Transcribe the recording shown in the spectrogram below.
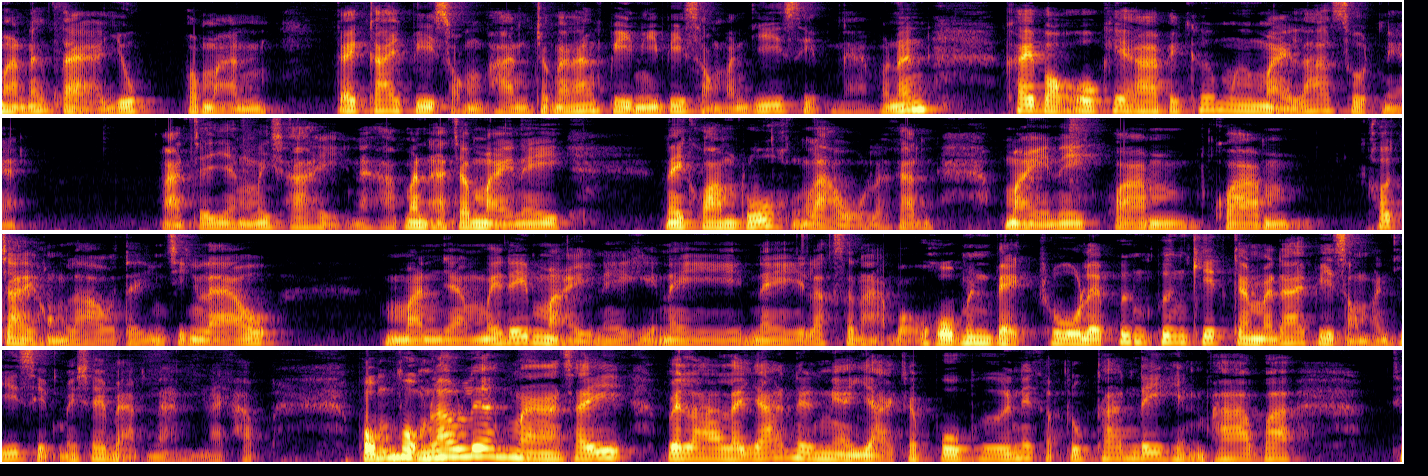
มาตั้งแต่ยุคประมาณใกล้ๆปี 2000 จนกระทั่งปีนี้ปี 2020 นะ เพราะนั้นใครบอก OKR เป็นเครื่องมือใหม่ล่าสุดเนี่ย อาจจะยังไม่ใช่นะครับ มันอาจจะใหม่ในในความรู้ของเราแล้วกัน ใหม่ในความความเข้าใจของเรา แต่จริง ๆ แล้ว มันยังไม่ได้ใหม่ในในในลักษณะบอกโอ้โหมันเบรกทรูเลยเพิ่งเพิ่งคิดกันมาได้ปี 2020 ไม่ใช่แบบนั้นนะครับ ผมผมเล่าเรื่องมาใช้เวลาระยะหนึ่งเนี่ยอยากจะปูพื้นให้กับทุกท่านได้เห็นภาพว่า จ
